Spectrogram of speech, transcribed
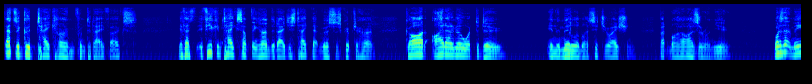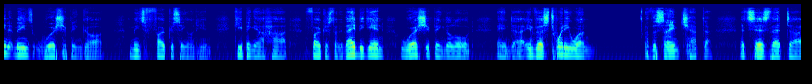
That's a good take home from today, folks. If, if you can take something home today, just take that verse of scripture home. God, I don't know what to do in the middle of my situation, but my eyes are on you. What does that mean? It means worshiping God. It means focusing on Him, keeping our heart focused on it. They began worshiping the Lord. And uh, in verse 21 of the same chapter, it says that uh,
